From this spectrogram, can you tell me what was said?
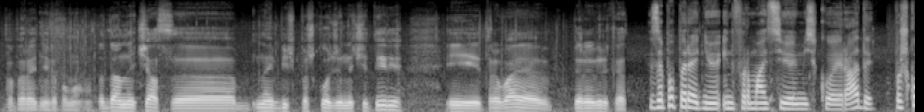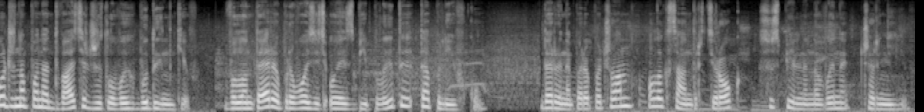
попередню допомогу. На даний час е, найбільш пошкоджено 4 і триває перевірка За попередньою інформацією міської ради, пошкоджено понад 20 житлових будинків. Волонтери привозять ОСБ плити та плівку. Дарина Перепечон, Олександр Тірок, Суспільне новини, Чернігів.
